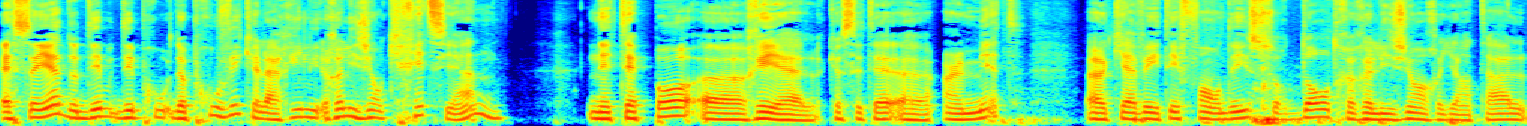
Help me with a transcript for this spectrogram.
essayait de, prouver que la reli- religion chrétienne n'était pas euh, réelle, que c'était euh, un mythe euh, qui avait été fondé sur d'autres religions orientales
